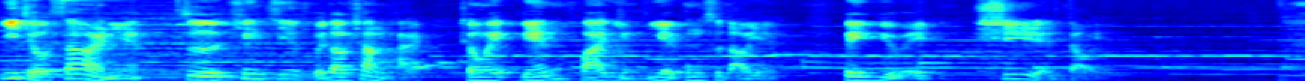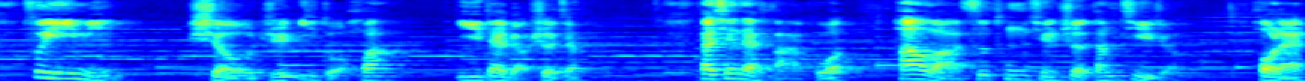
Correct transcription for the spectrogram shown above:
一九三二年，自天津回到上海，成为联华影业公司导演，被誉为诗人导演。费一民。手执一朵花，以代表社交。他先在法国哈瓦斯通讯社当记者，后来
